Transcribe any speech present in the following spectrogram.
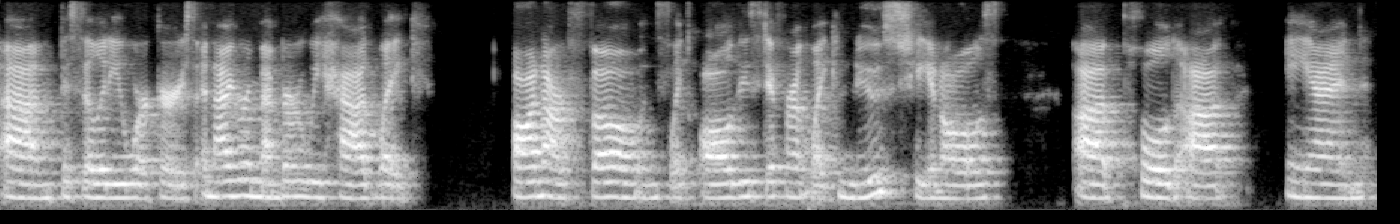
um, facility workers. And I remember we had like on our phones, like all these different like news channels uh, pulled up. And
